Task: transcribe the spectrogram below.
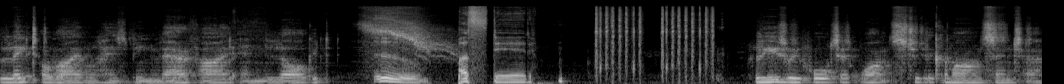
Late arrival has been verified and logged. Ooh, busted. Please report at once to the command center.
